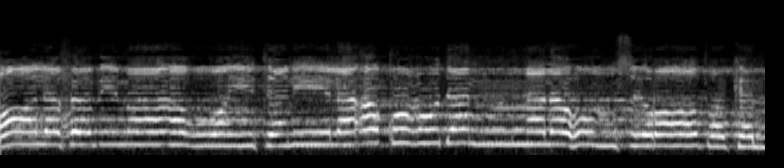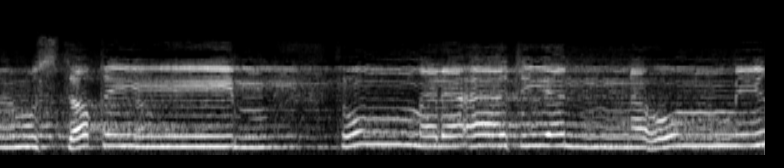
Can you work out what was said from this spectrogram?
قال فبما أغويتني لأقعدن لهم صراطك المستقيم ثم لآتينهم من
